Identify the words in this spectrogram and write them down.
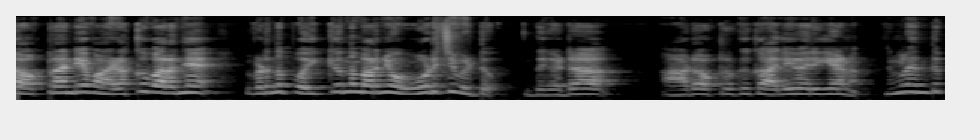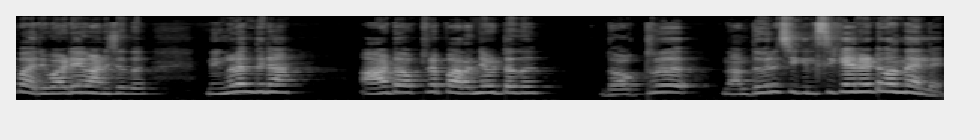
ഡോക്ടർ ആന്റിയെ വഴക്ക് പറഞ്ഞ് ഇവിടുന്ന് പൊയ്ക്കൊന്നും പറഞ്ഞ് ഓടിച്ചു വിട്ടു. ഇത് കേട്ട ആ ഡോക്ടർക്ക് കലി വരികയാണ്. നിങ്ങൾ എന്ത് പരിപാടിയാണ് കാണിച്ചത്? നിങ്ങൾ എന്തിനാ ആ ഡോക്ടറെ പറഞ്ഞു വിട്ടത്? ഡോക്ടർ നന്ദുവിനെ ചികിത്സിക്കാനായിട്ട് വന്നതല്ലേ?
